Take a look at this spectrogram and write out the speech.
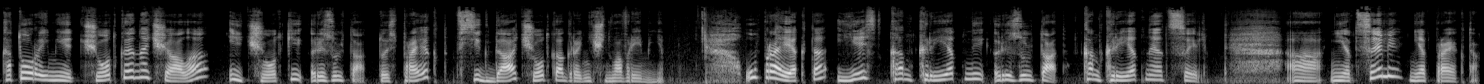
которая имеет четкое начало и четкий результат. То есть проект всегда четко ограничен во времени. У проекта есть конкретный результат, конкретная цель. А, нет цели, нет проекта.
